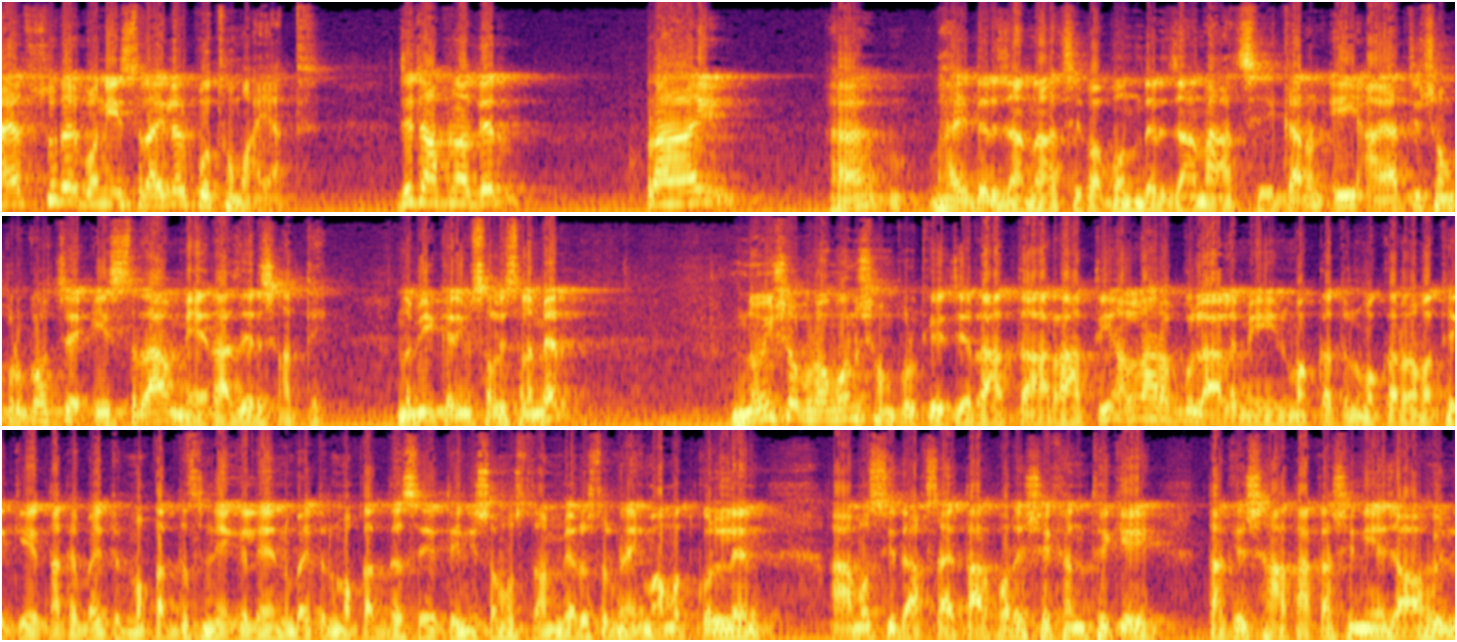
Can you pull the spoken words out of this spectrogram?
আয়াত সুরে বনি ইসরায়েলের প্রথম আয়াত, যেটা আপনাদের প্রায় হ্যাঁ ভাইদের জানা আছে বা বোনদের জানা আছে। কারণ এই আয়াতটি সম্পর্ক হচ্ছে ইসরা মেরাজের সাথে। নবী করিম সাল্লামের নৈশ ভ্রমণ সম্পর্কে যে রাতা রাতি আল্লাহ রাব্বুল আলমিন মক্কাতুল মোকাররমা থেকে তাকে বাইতুল মোকাদ্দাস নিয়ে গেলেন। বাইতুল মোকাদ্দাসে তিনি সমস্ত আম্বিয়া রসুলকে ইমামত করলেন। মসজিদ আকসায়, তারপরে সেখান থেকে তাকে সাত আকাশে নিয়ে যাওয়া হইল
